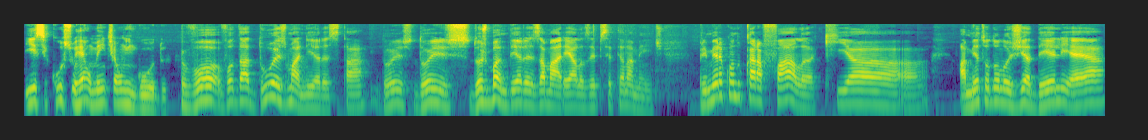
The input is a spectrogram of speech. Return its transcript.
e esse curso realmente é um engodo? Eu vou, vou dar duas maneiras, tá? Dois, dois, duas bandeiras amarelas aí pra você ter na mente. Primeiro é quando o cara fala que a, a metodologia dele é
